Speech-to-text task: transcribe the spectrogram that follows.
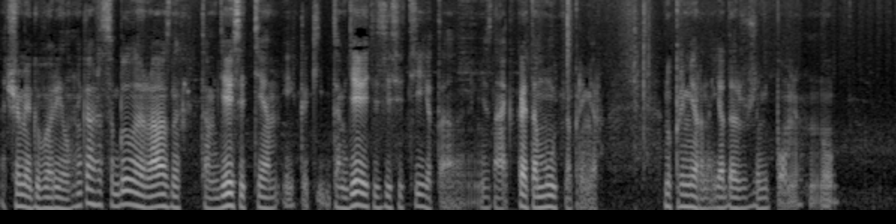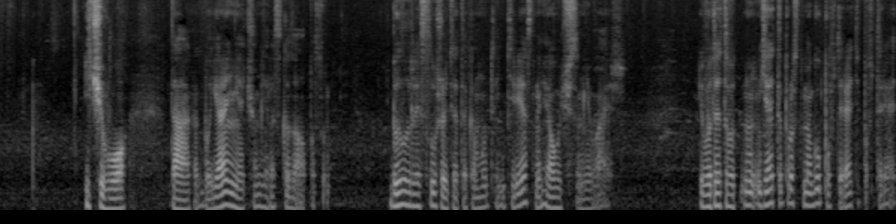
о чем я говорил. Мне кажется, было разных, там, 10 тем, и какие там 9 из 10, это, не знаю, какая-то муть, например. Ну, примерно, я даже уже не помню. Ну, и чего? Да, как бы я ни о чем не рассказал, по сути. Было ли слушать это кому-то интересно, я очень сомневаюсь. И вот это вот, ну, я это просто могу повторять и повторять.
